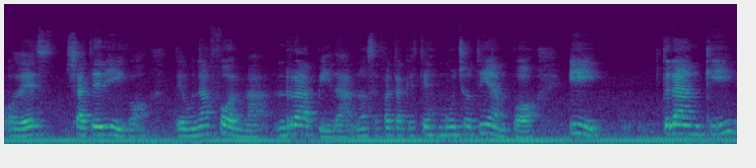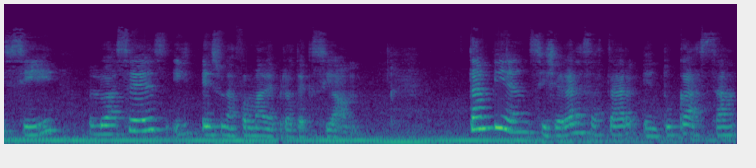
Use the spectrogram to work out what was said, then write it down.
Podés, ya te digo, de una forma rápida, no hace falta que estés mucho tiempo y tranqui, ¿sí? Lo haces y es una forma de protección. También si llegaras a estar en tu casa,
